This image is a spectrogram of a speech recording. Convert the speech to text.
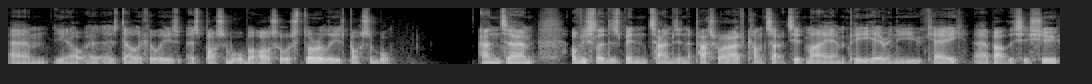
um, you know as delicately as, as possible but also as thoroughly as possible and um, obviously, there's been times in the past where I've contacted my MP here in the UK about this issue.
